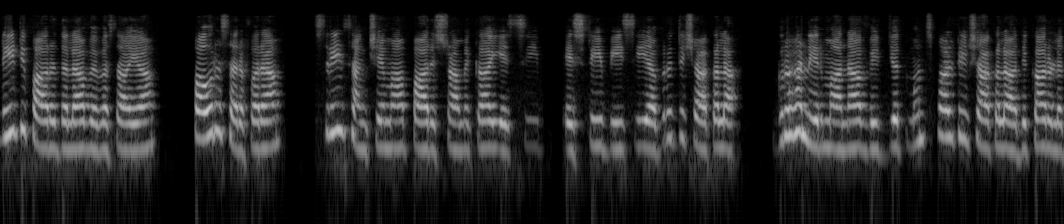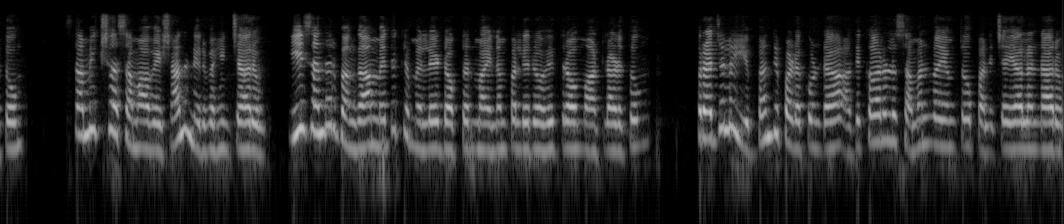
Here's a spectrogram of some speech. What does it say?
నీటిపారుదల వ్యవసాయ పౌర సరఫరా స్త్రీ సంక్షేమ పారిశ్రామిక ఎస్సీ ఎస్టీ బీసీ అభివృద్ధి శాఖల గృహ నిర్మాణ విద్యుత్ మున్సిపాలిటీ శాఖల అధికారులతో సమీక్షా సమావేశాన్ని నిర్వహించారు. ఈ సందర్భంగా మెదక్ ఎమ్మెల్యే డాక్టర్ మైనంపల్లి రోహిత్ రావు మాట్లాడుతూ ప్రజలు ఇబ్బంది పడకుండా అధికారులు సమన్వయంతో పనిచేయాలన్నారు.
